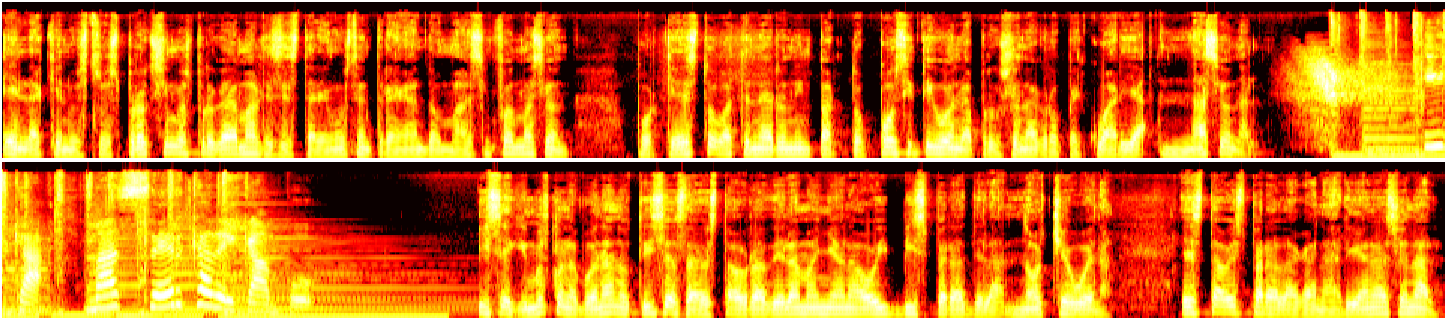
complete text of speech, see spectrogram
en la que nuestros próximos programas les estaremos entregando más información porque esto va a tener un impacto positivo en la producción agropecuaria nacional. ICA, más cerca del campo. Y seguimos con las buenas noticias a esta hora de la mañana, hoy vísperas de la Nochebuena, esta vez para la ganadería nacional,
